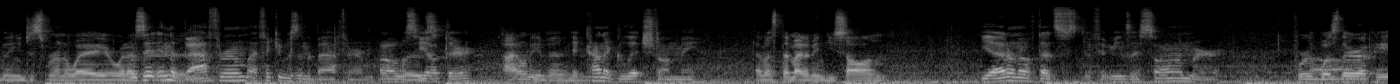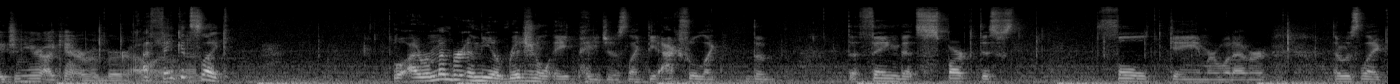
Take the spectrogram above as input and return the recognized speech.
Then you just run away or whatever. was it in the bathroom? I think it was in the bathroom. Oh, was, he out there? I don't even. It kind of glitched on me. That must. That might have been you saw him. Yeah, I don't know if that's if it means I saw him or. Were, was there a Um, page in here? I can't remember. I don't think know, it's man. like. Well, I remember in the original eight pages, like the actual like the, the thing that sparked this, full game or whatever. There was like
